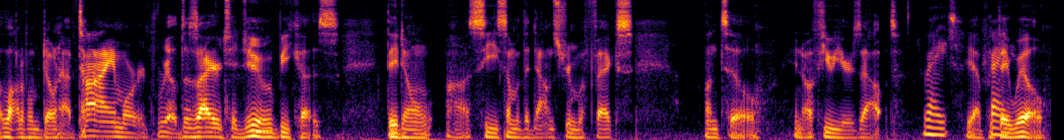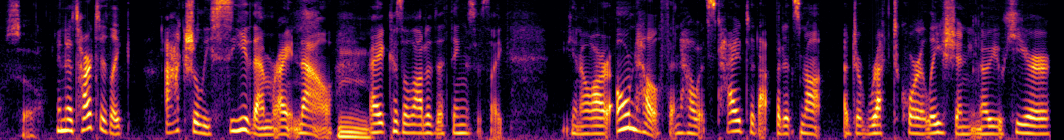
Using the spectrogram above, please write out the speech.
a lot of them don't have time or real desire to do because they don't uh, see some of the downstream effects until you know a few years out. Right. Yeah, but they will. So And it's hard to like actually see them right now. Mm. right? Because a lot of the things is like, you know, our own health and how it's tied to that, but it's not a direct correlation. You know, you hear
